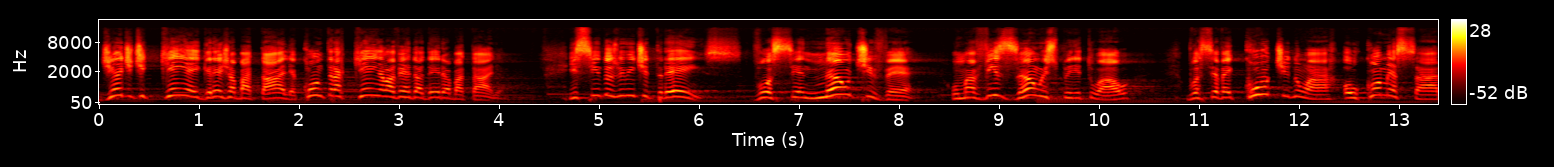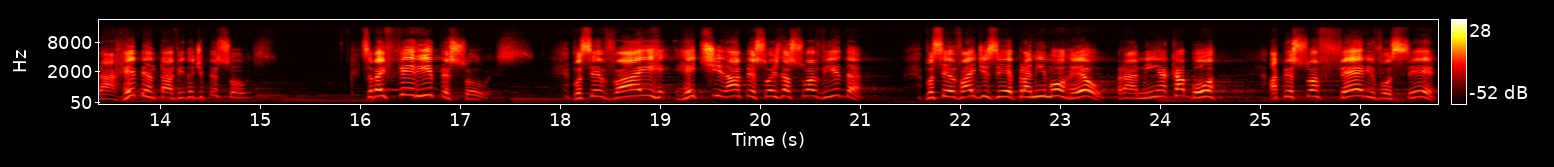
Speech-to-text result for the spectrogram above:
Diante de quem a igreja batalha, contra quem ela verdadeira batalha. E se em 2023 você não tiver uma visão espiritual, você vai continuar ou começar a arrebentar a vida de pessoas. Você vai ferir pessoas. Você vai retirar pessoas da sua vida. Você vai dizer: para mim morreu, para mim acabou. A pessoa fere você,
